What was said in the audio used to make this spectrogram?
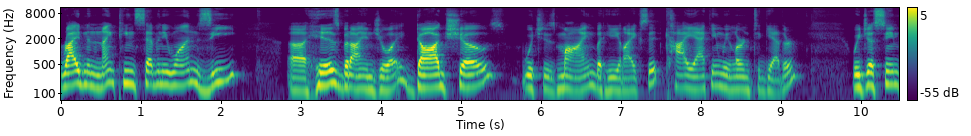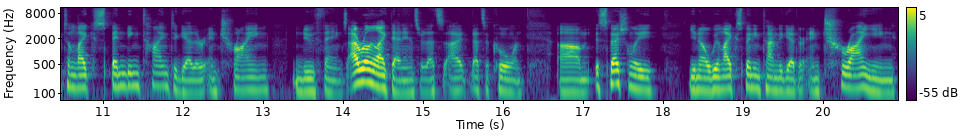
Riding in the 1971 Z, uh, his, but I enjoy. Dog shows, which is mine, but he likes it. Kayaking, we learned together. We just seem to like spending time together and trying new things. I really like that answer. That's I, that's a cool one, um, especially You know, we like spending time together and trying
